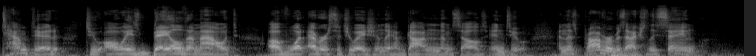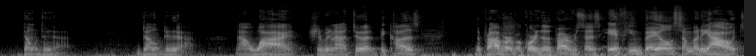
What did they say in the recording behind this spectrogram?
tempted to always bail them out of whatever situation they have gotten themselves into. And this proverb is actually saying, don't do that. Don't do that. Now, why should we not do it? Because the proverb, according to the proverb, says if you bail somebody out,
